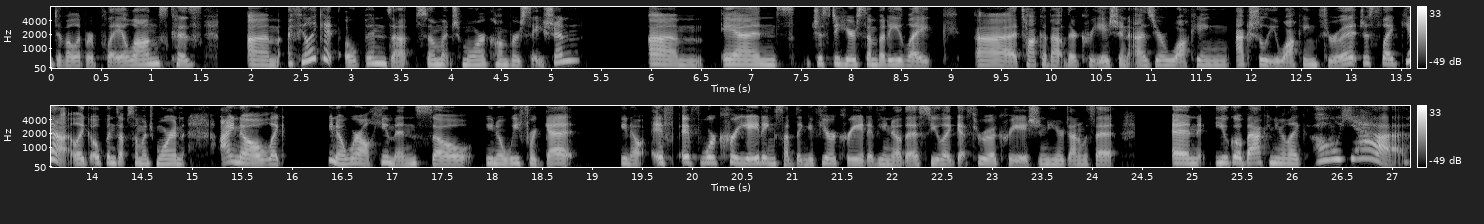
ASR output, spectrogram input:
developer play alongs because um, I feel like it opens up so much more conversation um and just to hear somebody like uh talk about their creation as you're walking actually walking through it just like yeah like opens up so much more and i know like you know we're all humans so you know we forget you know if if we're creating something if you're a creative you know this you like get through a creation you're done with it and you go back and you're like oh yeah.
